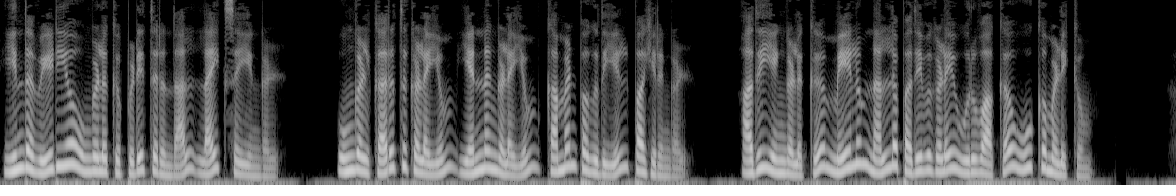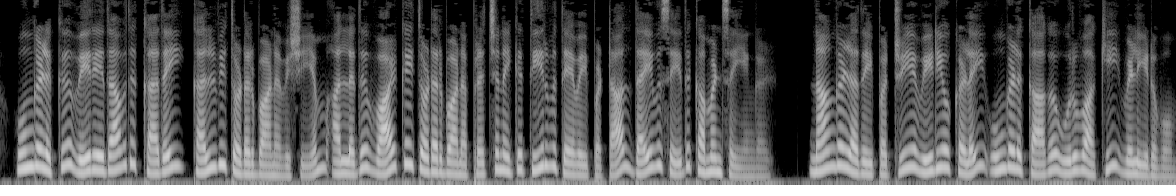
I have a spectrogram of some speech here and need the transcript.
இந்த வீடியோ உங்களுக்கு பிடித்திருந்தால் லைக் செய்யுங்கள். உங்கள் கருத்துக்களையும் எண்ணங்களையும் கமெண்ட் பகுதியில் பகிருங்கள். அது எங்களுக்கு மேலும் நல்ல பதிவுகளை உருவாக்க ஊக்கமளிக்கும். உங்களுக்கு வேறேதாவது கதை கல்வி தொடர்பான விஷயம் அல்லது வாழ்க்கை தொடர்பான பிரச்சினைக்கு தீர்வு தேவைப்பட்டால் தயவுசெய்து கமெண்ட் செய்யுங்கள். நாங்கள் அதை பற்றிய வீடியோக்களை உங்களுக்காக உருவாக்கி வெளியிடுவோம்.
